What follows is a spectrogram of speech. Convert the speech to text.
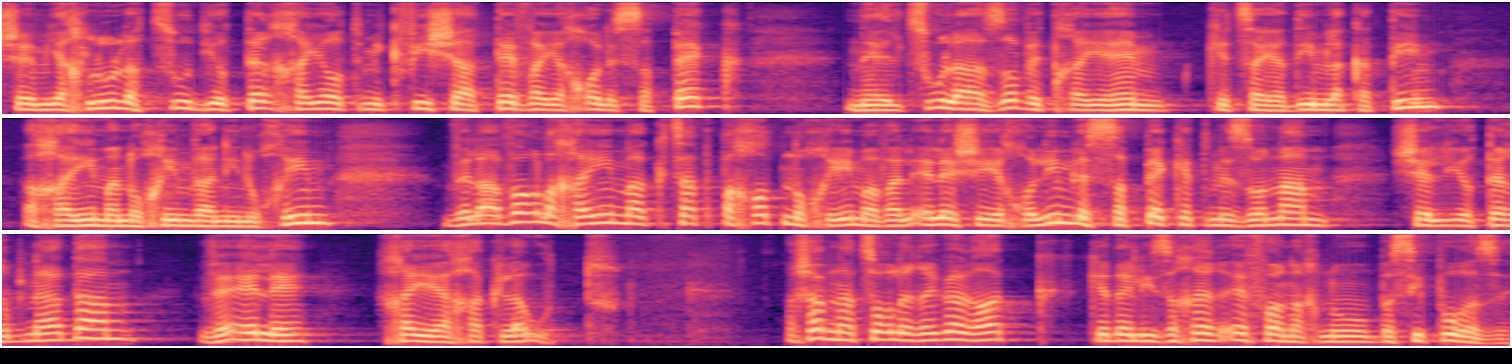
שהם יכלו לצוד יותר חיות מכפי שהטבע יכול לספק, נאלצו לעזוב את חייהם כציידים לקטים, החיים הנוחים והנינוחים, ולעבור לחיים הקצת פחות נוחים, אבל אלה שיכולים לספק את מזונם של יותר בני אדם, ואלה חיי החקלאות. עכשיו נעצור לרגע רק כדי להיזכר איפה אנחנו בסיפור הזה.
